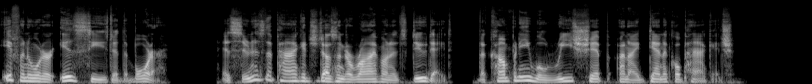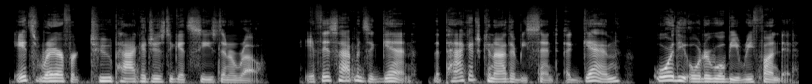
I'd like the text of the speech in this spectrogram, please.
if an order is seized at the border. As soon as the package doesn't arrive on its due date, the company will reship an identical package. It's rare for two packages to get seized in a row. If this happens again, the package can either be sent again or the order will be refunded.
